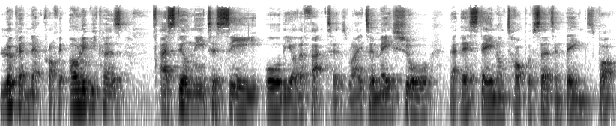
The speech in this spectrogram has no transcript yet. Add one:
look at net profit only because I still need to see all the other factors, right, to make sure that they're staying on top of certain things. But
